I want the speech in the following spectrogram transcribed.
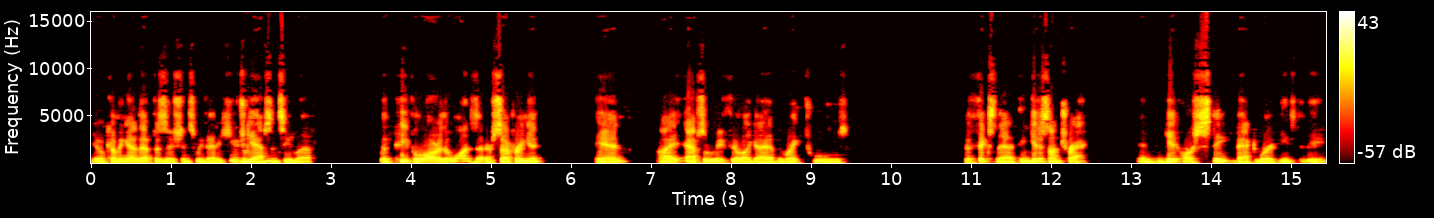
you know, coming out of that position. So we've had a huge mm-hmm. gap since he left. The people are the ones that are suffering it. And I absolutely feel like I have the right tools to fix that and get us on track and get our state back to where it needs to be.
